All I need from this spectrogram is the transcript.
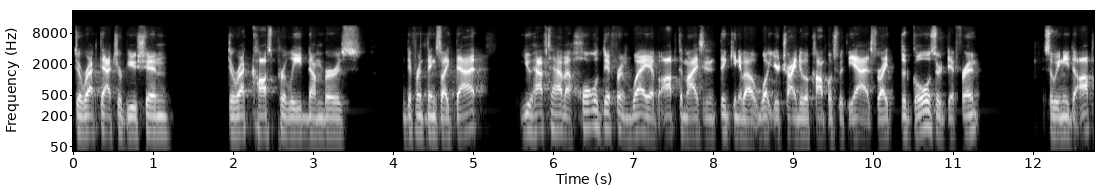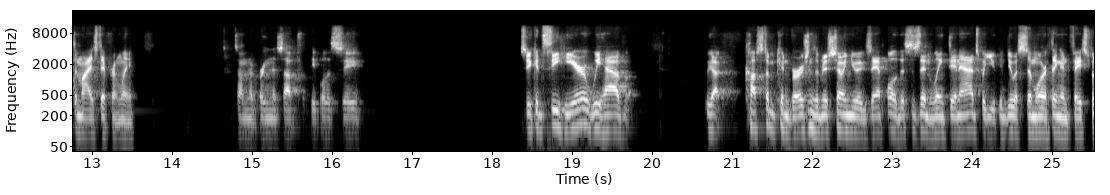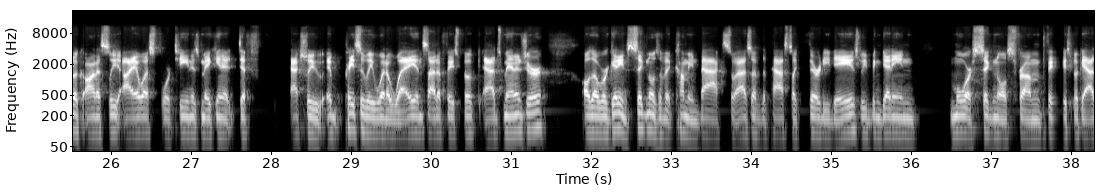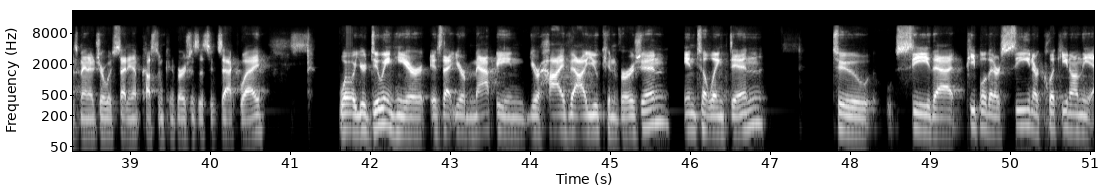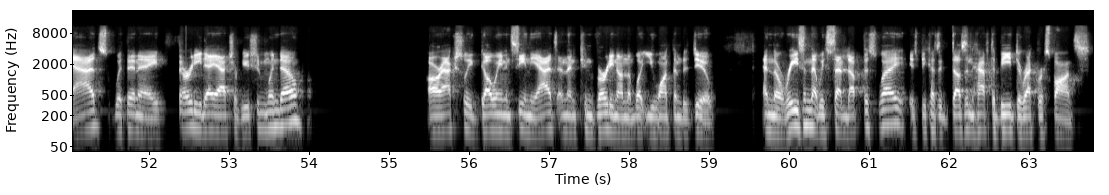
direct attribution, direct cost per lead numbers, different things like that, you have to have a whole different way of optimizing and thinking about what you're trying to accomplish with the ads, right? The goals are different. So we need to optimize differently. So I'm going to bring this up for people to see. So you can see here we have we got custom conversions. I'm just showing you an example. This is in LinkedIn ads, but you can do a similar thing in Facebook. Honestly, iOS 14 is making it diff. Actually, it basically went away inside of Facebook Ads Manager, although we're getting signals of it coming back. So as of the past like 30 days, we've been getting more signals from Facebook Ads Manager with setting up custom conversions this exact way. What you're doing here is that you're mapping your high value conversion into LinkedIn to see that people that are seeing or clicking on the ads within a 30 day attribution window are actually going and seeing the ads and then converting on what you want them to do. And the reason that we set it up this way is because it doesn't have to be direct response.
